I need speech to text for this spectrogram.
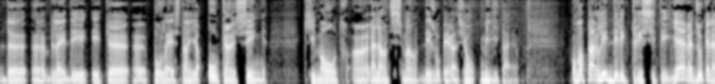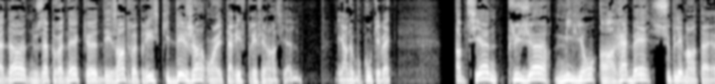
de euh, blindés et que euh, pour l'instant, il n'y a aucun signe qui montre un ralentissement des opérations militaires. On va parler d'électricité. Hier, Radio-Canada nous apprenait que des entreprises qui déjà ont un tarif préférentiel, il y en a beaucoup au Québec, obtiennent plusieurs millions en rabais supplémentaires.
